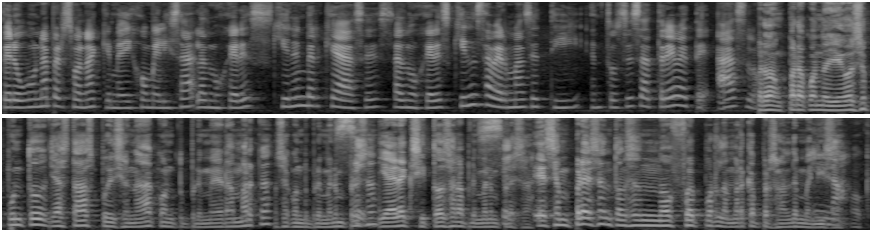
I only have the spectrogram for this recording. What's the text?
Pero hubo una persona que me dijo, Melissa, las mujeres quieren ver qué que haces, las mujeres quieren saber más de ti, entonces atrévete, hazlo. Perdón, para cuando llegó a ese punto ya estabas posicionada con tu primera marca, o sea, con tu primera empresa. Sí. Ya era exitosa la primera Sí. empresa. Esa empresa entonces no fue por la marca personal de Melissa, No. ¿ok?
